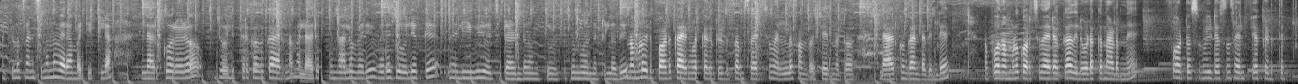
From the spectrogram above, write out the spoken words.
മറ്റുള്ള ഫ്രണ്ട്സിനൊന്നും വരാൻ പറ്റിയിട്ടില്ല. എല്ലാവർക്കും ഓരോരോ ജോലി തിരക്കൊക്കെ കാരണം എല്ലാവരും എന്നാലും ഇവർ ഇവരെ ജോലിയൊക്കെ ലീവ് ചോദിച്ചിട്ടാണ് ട്ടോ നമുക്ക് വീട്ടിൽ വന്നിട്ടുള്ളത്. നമ്മൾ ഒരുപാട് കാര്യങ്ങളൊക്കെ കേട്ടിട്ട് സംസാരിച്ച്. നല്ല സന്തോഷമായിരുന്നു കേട്ടോ എല്ലാവർക്കും കണ്ടതിന്റെ. അപ്പോൾ നമ്മൾ കുറച്ച് നേരമൊക്കെ അതിലൂടെ ഒക്കെ നടന്ന് ഫോട്ടോസും വീഡിയോസും സെൽഫിയൊക്കെ എടുത്തിട്ട്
